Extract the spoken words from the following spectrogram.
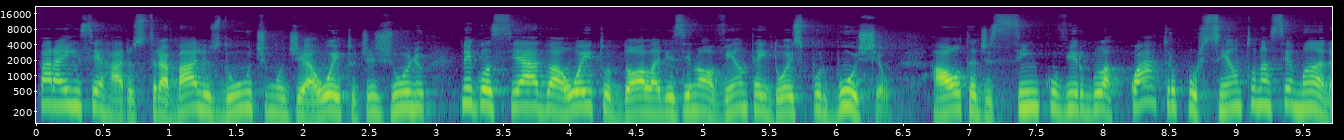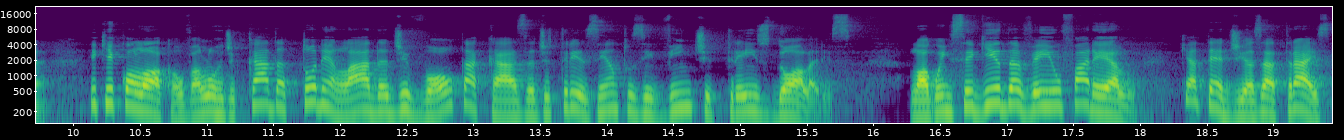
para encerrar os trabalhos do último dia 8 de julho, negociado a 8 dólares e 92 por bushel, alta de 5,4% na semana, e que coloca o valor de cada tonelada de volta à casa de 323 dólares. Logo em seguida veio o farelo, que até dias atrás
